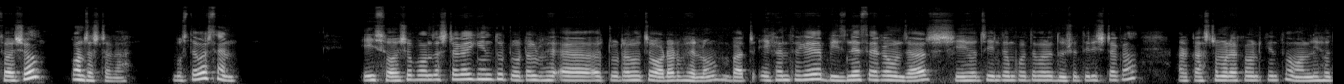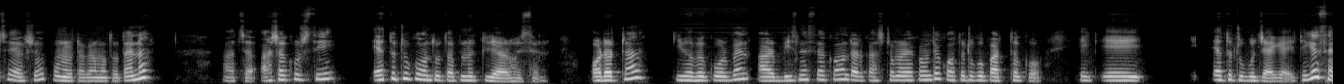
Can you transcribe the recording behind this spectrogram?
ছয়শো পঞ্চাশ টাকা। বুঝতে পারছেন? এই ছয়শো পঞ্চাশ টাকাই কিন্তু টোটাল টোটাল হচ্ছে অর্ডার ভ্যালু বাট এখান থেকে বিজনেস অ্যাকাউন্ট যার, সে হচ্ছে ইনকাম করতে পারে দুশো তিরিশ টাকা, আর কাস্টমার অ্যাকাউন্ট কিন্তু অনলি হচ্ছে একশো পনেরো টাকার মতো, তাই না? আচ্ছা আশা করছি এতটুকু অন্তত আপনার ক্লিয়ার হয়েছেন। অর্ডারটা কীভাবে করবেন, আর বিজনেস অ্যাকাউন্ট আর কাস্টমার অ্যাকাউন্টে কতটুকু পার্থক্য? এই এতটুকু জায়গায়, ঠিক আছে?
